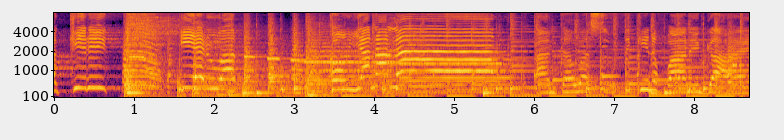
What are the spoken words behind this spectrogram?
はっきり言えるわ。今夜ならあんたは素敵なファニーガイ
